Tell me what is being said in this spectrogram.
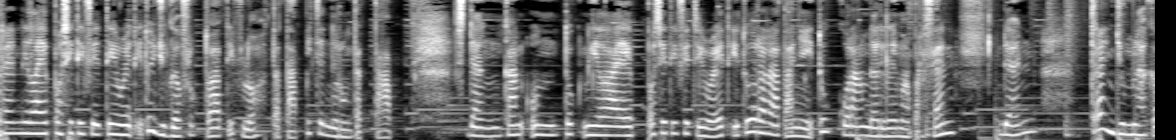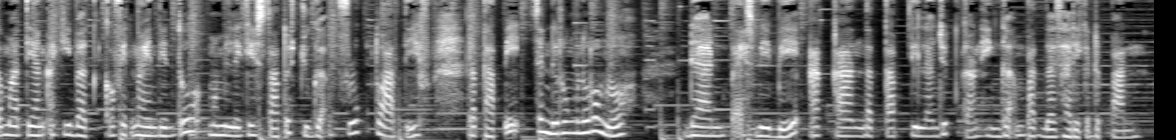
tren nilai positivity rate itu juga fluktuatif loh, tetapi cenderung tetap. Sedangkan untuk nilai positivity rate itu rata-ratanya itu kurang dari 5% dan tren jumlah kematian akibat COVID-19 itu memiliki status juga fluktuatif, tetapi cenderung menurun loh. Dan PSBB akan tetap dilanjutkan hingga 14 hari ke depan.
